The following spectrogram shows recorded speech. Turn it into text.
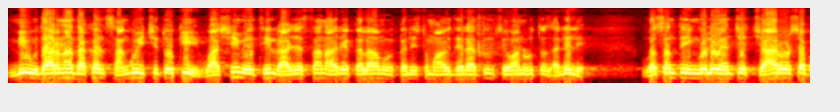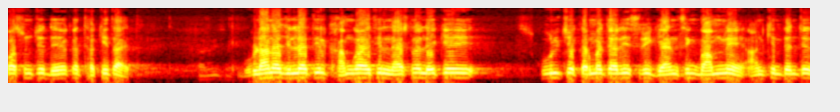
मी उदाहरणादाखल सांगू इच्छितो की वाशिम येथील राजस्थान आर्य कला कनिष्ठ महाविद्यालयातून सेवानिवृत्त झालेले वसंत इंगोले यांचे चार वर्षापासूनचे देयक थकीत आहेत. बुलढाणा जिल्ह्यातील खामगाव येथील नॅशनल एके स्कूलचे कर्मचारी श्री ज्ञानसिंग बामणे आणखीन त्यांचे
